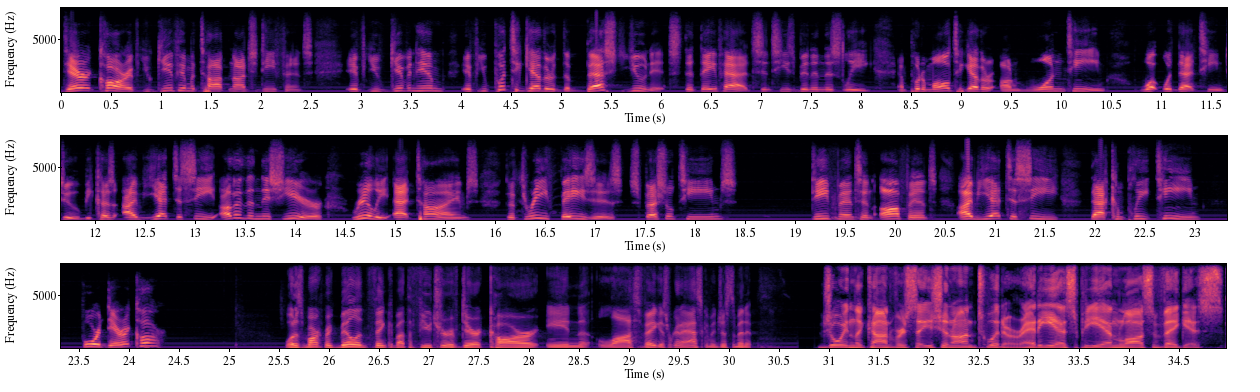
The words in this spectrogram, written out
Derek Carr, if you give him a top notch defense, if you've given him, if you put together the best units that they've had since he's been in this league and put them all together on one team, what would that team do? Because I've yet to see, other than this year, really at times, the three phases special teams, defense, and offense I've yet to see that complete team for Derek Carr. What does Mark McMillan think about the future of Derek Carr in Las Vegas? We're going to ask him in just a minute. Join the conversation on Twitter at ESPN Las Vegas.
